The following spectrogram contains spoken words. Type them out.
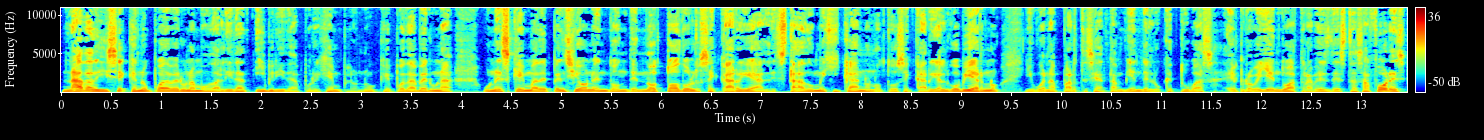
nada dice que no pueda haber una modalidad híbrida, por ejemplo, ¿no? Que pueda haber una, un esquema de pensión en donde no todo se cargue al Estado mexicano, no todo se cargue al gobierno y buena parte sea también de lo que tú vas eh, proveyendo a través de estas afores.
